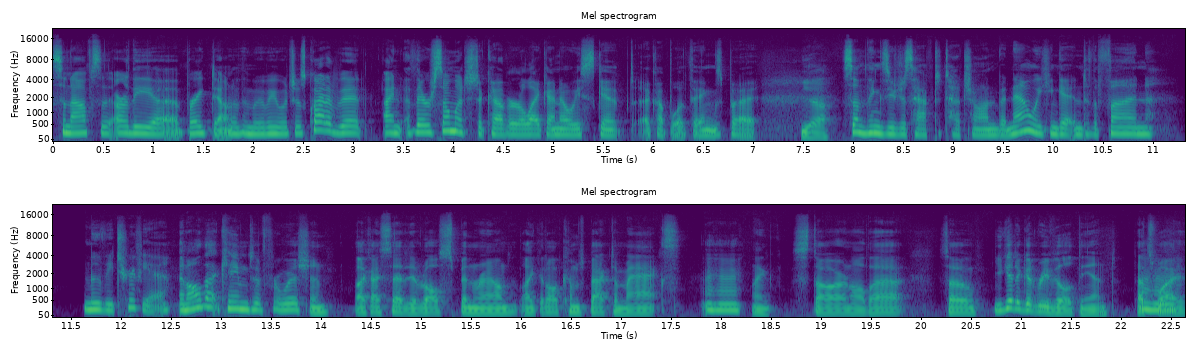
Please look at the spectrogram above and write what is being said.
synopsis or the uh, breakdown of the movie, which is quite a bit. I there's so much to cover. Like I know we skipped a couple of things, but Yeah. some things you just have to touch on. But now we can get into the fun movie trivia. And all that came to fruition. Like I said, it would all spin around. Like it all comes back to Max, mm-hmm. like Star and all that. So you get a good reveal at the end. That's why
